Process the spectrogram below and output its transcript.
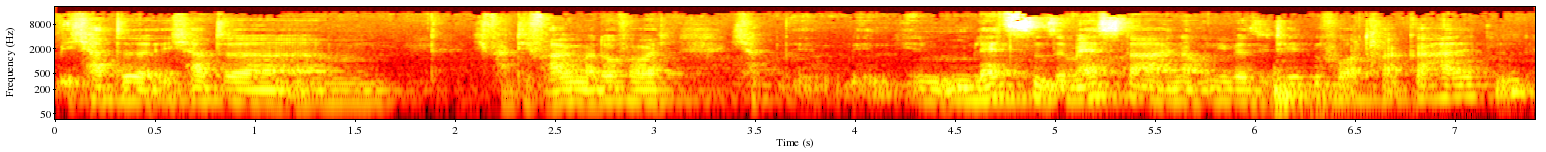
ich hatte, ich hatte ähm, ich fand die Frage immer doof, aber ich, ich habe im letzten Semester einen Universitätenvortrag gehalten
